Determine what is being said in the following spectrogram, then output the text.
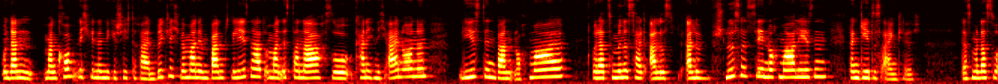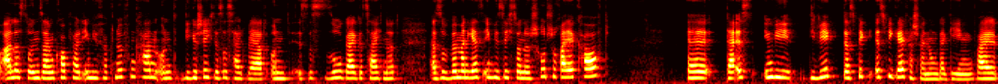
und dann, man kommt nicht wieder in die Geschichte rein. Wirklich, wenn man den Band gelesen hat und man ist danach so, kann ich nicht einordnen, liest den Band nochmal oder zumindest halt alles, alle Schlüsselszenen nochmal lesen, dann geht es eigentlich. Dass man das so alles so in seinem Kopf halt irgendwie verknüpfen kann und die Geschichte ist es halt wert und es ist so geil gezeichnet. Also wenn man jetzt irgendwie sich so eine Shoujo-Reihe kauft, äh, da ist irgendwie, die Weg, das Weg ist wie Geldverschwendung dagegen, weil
